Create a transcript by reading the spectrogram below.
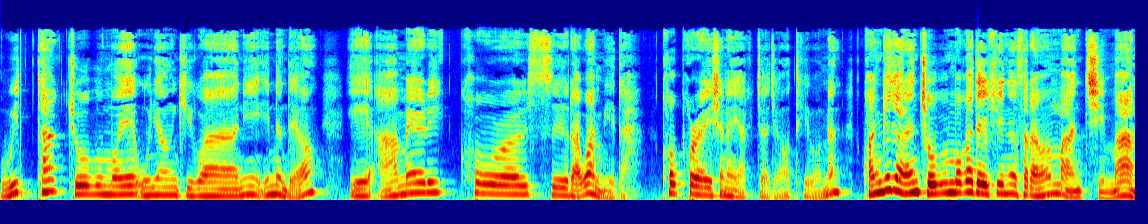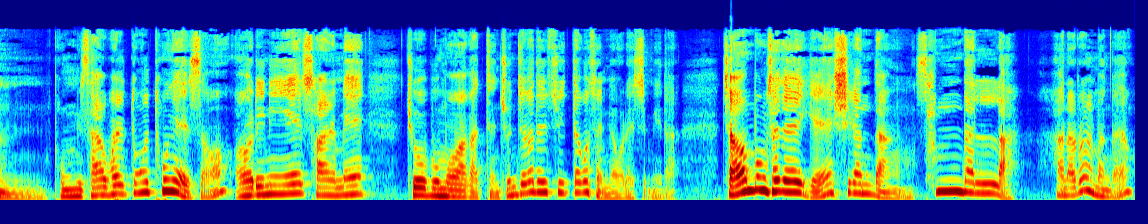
위탁 조부모의 운영 기관이 있는데요. 이 AmeriCorps라고 합니다. corporation의 약자죠. 어떻게 보면 관계자는 조부모가 될 수 있는 사람은 많지만 봉사 활동을 통해서 어린이의 삶의 조부모와 같은 존재가 될 수 있다고 설명을 했습니다. 자원봉사자에게 시간당 3달러 하나로 얼마인가요?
